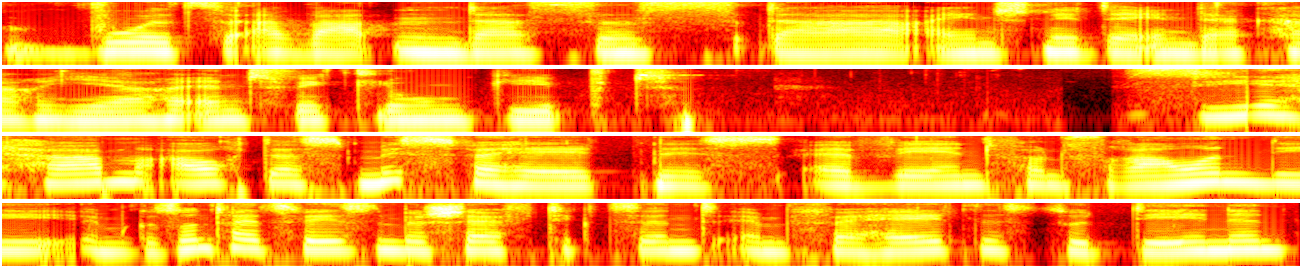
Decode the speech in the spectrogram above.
wohl zu erwarten, dass es da Einschnitte in der Karriereentwicklung gibt. Sie haben auch das Missverhältnis erwähnt von Frauen, die im Gesundheitswesen beschäftigt sind, im Verhältnis zu denen,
